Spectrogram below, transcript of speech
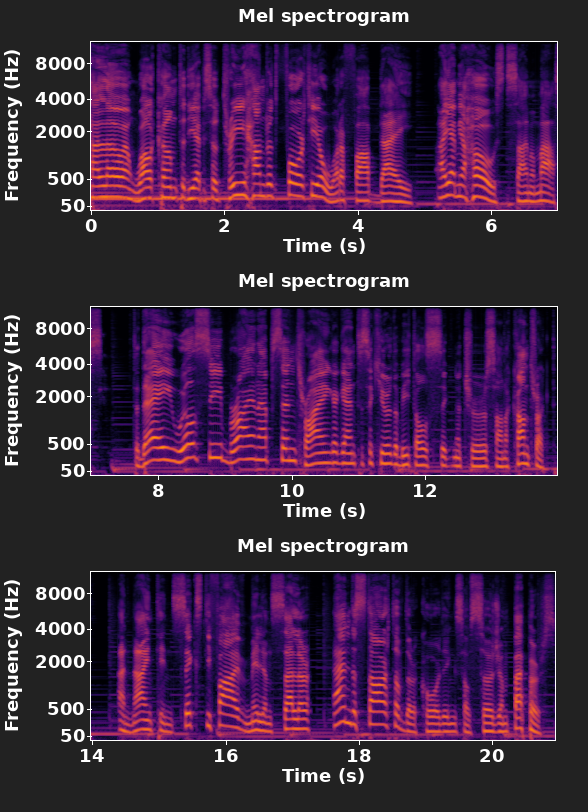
Hello and welcome to the episode 340 of What a Fab Day. I am your host, Simon Mas. Today we'll see Brian Epstein trying again to secure the Beatles' signatures on a contract, a 1965 million seller, and the start of the recordings of Sgt. Pepper's.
